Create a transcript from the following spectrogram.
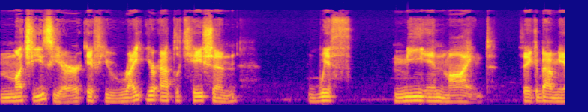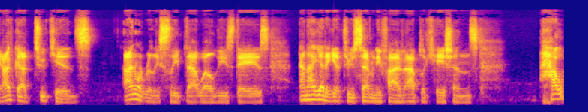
much easier if you write your application with me in mind. Think about me. I've got two kids. I don't really sleep that well these days, and I got to get through 75 applications. How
